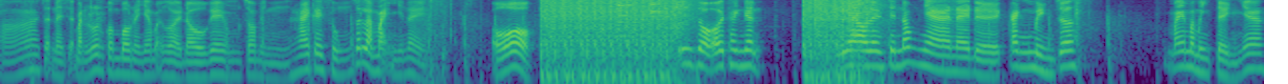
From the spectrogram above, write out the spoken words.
Đó, trận này sẽ bắn luôn combo này nha mọi người. Đầu game cho mình hai cây súng rất là mạnh như này. Ồ. Ui rồi ôi, thanh niên leo lên trên nóc nhà này để canh mình chứ. May mà mình tỉnh nha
